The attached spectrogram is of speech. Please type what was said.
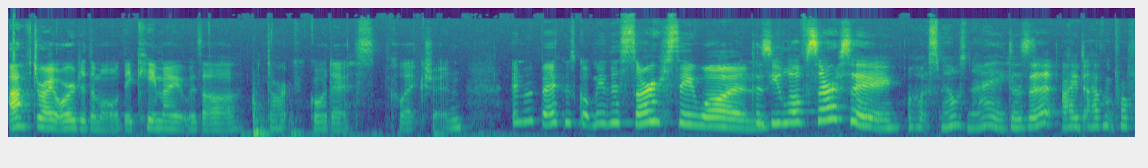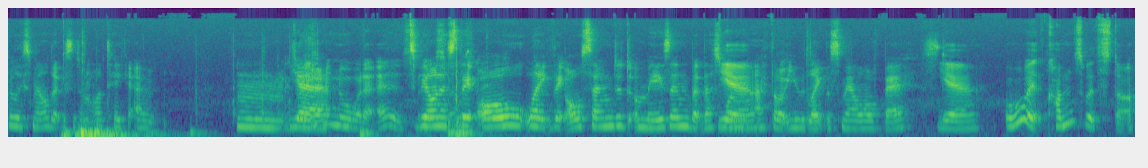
after I ordered them all. They came out with a Dark Goddess collection, and Rebecca's got me the Circe one. Because you love Circe. oh, it smells nice. Does it? I d- haven't properly smelled it because I didn't want to take it out. Mm, I don't even know what it is. To be honest, they nice. all like they all sounded amazing, but this Yeah. one I thought you would like the smell of best. Yeah. Oh, it comes with stuff.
